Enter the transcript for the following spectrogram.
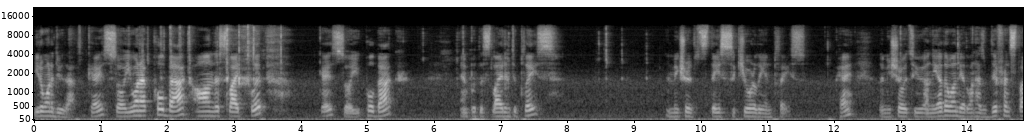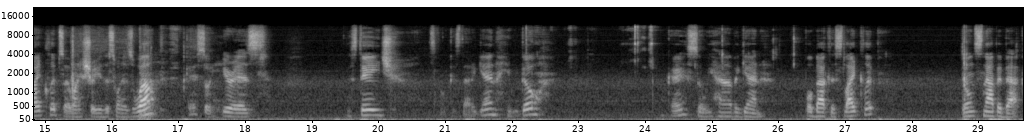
You don't want to do that, okay? So you want to pull back on the slide clip Okay, so you pull back and put the slide into place and make sure it stays securely in place. Okay, let me show it to you on the other one. The other one has a different slide clips, so I want to show you this one as well. Okay, so here is the stage. Let's focus that again. Here we go. Okay, so we have again, pull back the slide clip. Don't snap it back.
